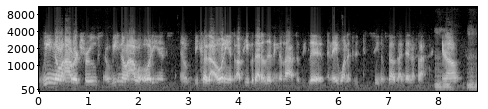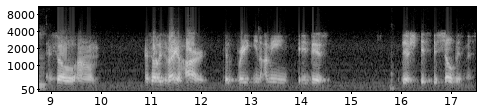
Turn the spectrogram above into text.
we know our truths and we know our audience, and because our audience are people that are living the lives that we live, and they wanted to see themselves identified, mm-hmm. you know. Mm-hmm. And so, um, and so it's very hard to break. You know, I mean, it, there's there's it's, it's show business,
